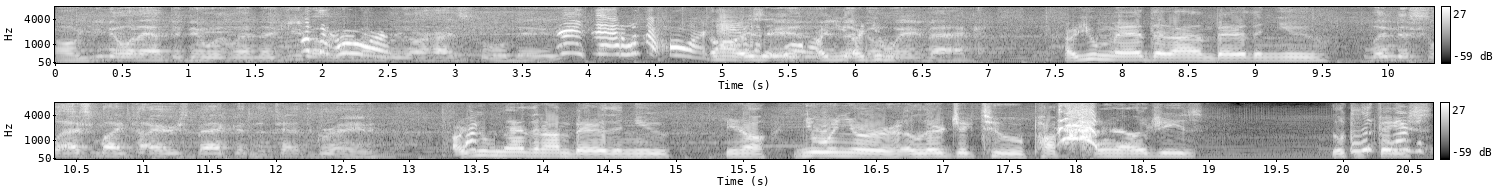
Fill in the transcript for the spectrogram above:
Oh, you know what I have to do with Linda. You What's don't a whore? our high school days. Hey, Dad, what's a whore? Oh, is it? Me Are you are you way back? are you mad that I'm better than you? Linda slashed my tires back in the 10th grade. Are you mad that I'm better than you? You know, you and your allergic to popcorn ah! allergies. Looking face.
